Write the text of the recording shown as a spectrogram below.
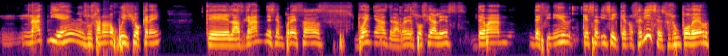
nadie en su sano juicio cree que las grandes empresas dueñas de las redes sociales deban definir qué se dice y qué no se dice. Eso es un poder en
